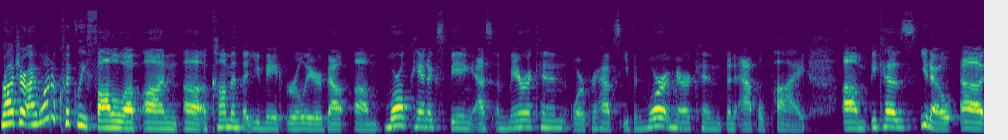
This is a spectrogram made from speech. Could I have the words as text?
Roger, I want to quickly follow up on uh, a comment that you made earlier about um, moral panics being as American or perhaps even more American than apple pie. Um, because, you know, uh,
